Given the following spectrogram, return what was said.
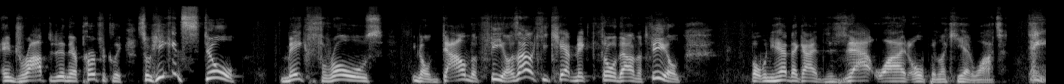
and dropped it in there perfectly. So he can still make throws you know, down the field. It's not like he can't make throw down the field, but when you have that guy that wide open, like he had Watson, damn,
